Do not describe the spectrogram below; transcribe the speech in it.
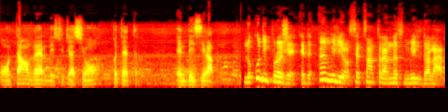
on tend vers des situations peut-être indésirables. Le coût du projet est de 1 739 000 dollars.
